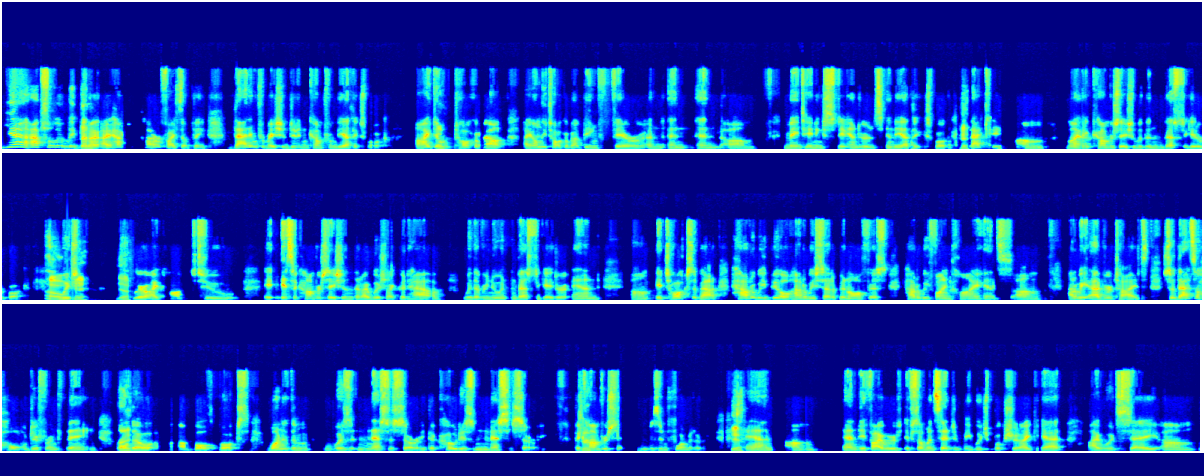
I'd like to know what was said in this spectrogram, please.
Yeah, absolutely. But yeah. I, I, have to clarify something. That information didn't come from the ethics book. I oh. don't talk about. I only talk about being fair and and and um, maintaining standards in the ethics book. Okay. That came from my conversation with an investigator book, oh, which okay. Yeah. where I talk to. It, it's a conversation that I wish I could have with every new investigator, and um, it talks about how do we bill, how do we set up an office, how do we find clients, um, how do we advertise. So that's a whole different thing. Right. Although of both books, one of them was necessary. The code is necessary. The sure. conversation is informative. Yeah. And um, and if I were if someone said to me, which book should I get, I would say um,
